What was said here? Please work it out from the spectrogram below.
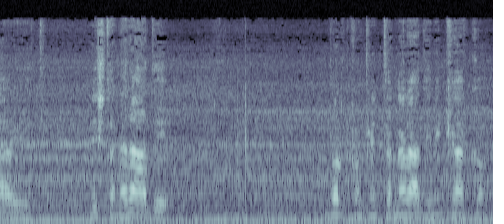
Evo vidite, ništa ne radi. Bord kompjuter ne radi nikako.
